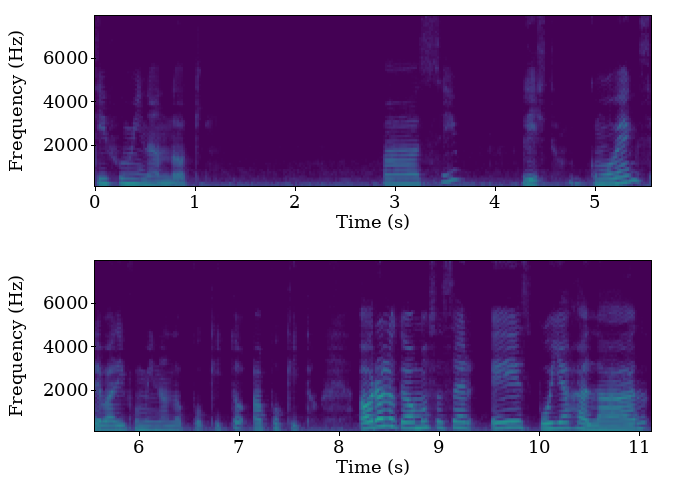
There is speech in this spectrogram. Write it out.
difuminando aquí. Así. Listo. Como ven se va difuminando poquito a poquito. Ahora lo que vamos a hacer es, voy a jalar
